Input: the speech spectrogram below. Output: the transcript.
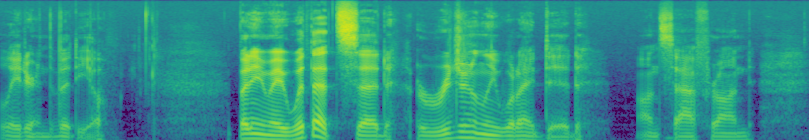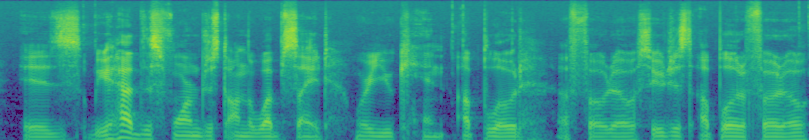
later in the video. But anyway, with that said, originally what I did on Saffron is we had this form just on the website where you can upload a photo. So you just upload a photo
